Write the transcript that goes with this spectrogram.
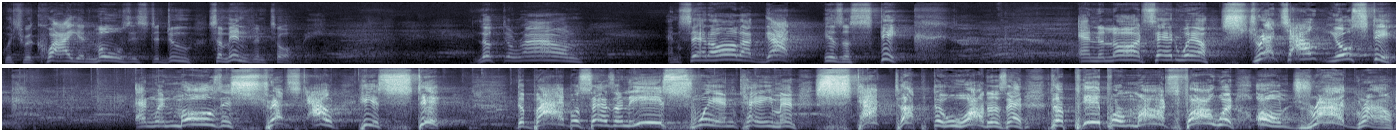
Which required Moses to do some inventory looked around and said, All I got is a stick. And the Lord said, Well, stretch out your stick. And when Moses stretched out his stick, the Bible says an east wind came and stacked up the waters and the people marched forward on dry ground.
